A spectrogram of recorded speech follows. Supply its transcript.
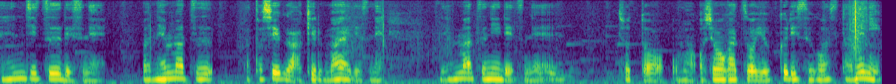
先日ですね、まあ、年末年が明ける前ですね年末にですねちょっと、まあ、お正月をゆっくり過ごすために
